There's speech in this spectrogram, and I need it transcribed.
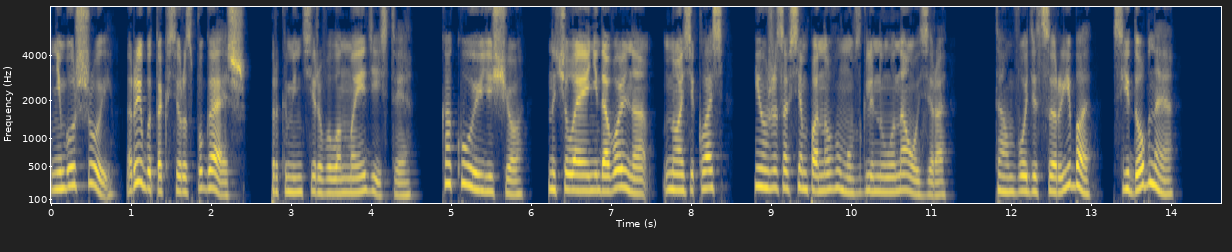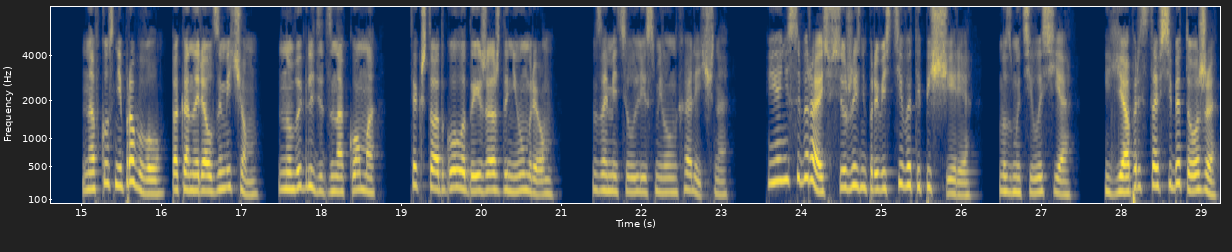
«Не бушуй, рыбу так все распугаешь», — прокомментировал он мои действия. «Какую еще?» Начала я недовольно, но осеклась и уже совсем по-новому взглянула на озеро. «Там водится рыба? Съедобная?» На вкус не пробовал, пока нырял за мечом, но выглядит знакомо, так что от голода и жажды не умрем», — заметил Лис меланхолично. «Я не собираюсь всю жизнь провести в этой пещере», — возмутилась я. «Я, представь себе, тоже.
